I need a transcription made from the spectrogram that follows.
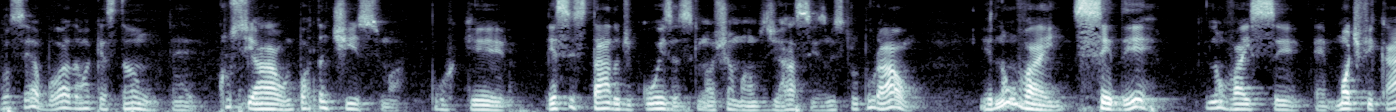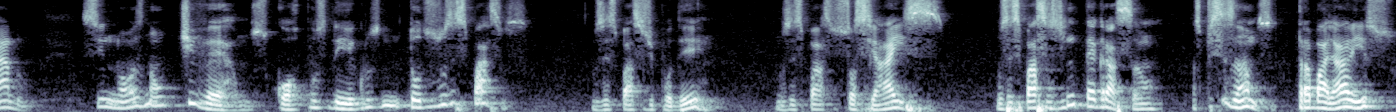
você aborda uma questão é, crucial, importantíssima, porque esse estado de coisas que nós chamamos de racismo estrutural, ele não vai ceder, não vai ser é, modificado se nós não tivermos corpos negros em todos os espaços, nos espaços de poder, nos espaços sociais, nos espaços de integração. Nós precisamos trabalhar isso.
